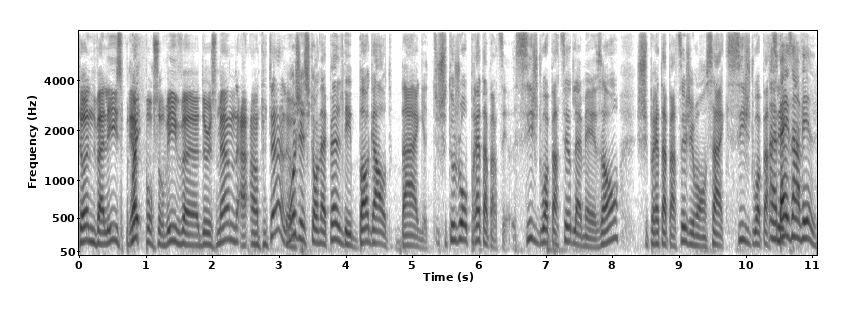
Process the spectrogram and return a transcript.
t'as une valise prête pour survivre euh, deux semaines à- en tout temps. là. Moi, j'ai ce qu'on appelle des bug-out bags. Je suis toujours prête à partir. Si je dois partir de la maison, je suis prête à partir, j'ai mon sac. Si je dois partir... Un baise en ville.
